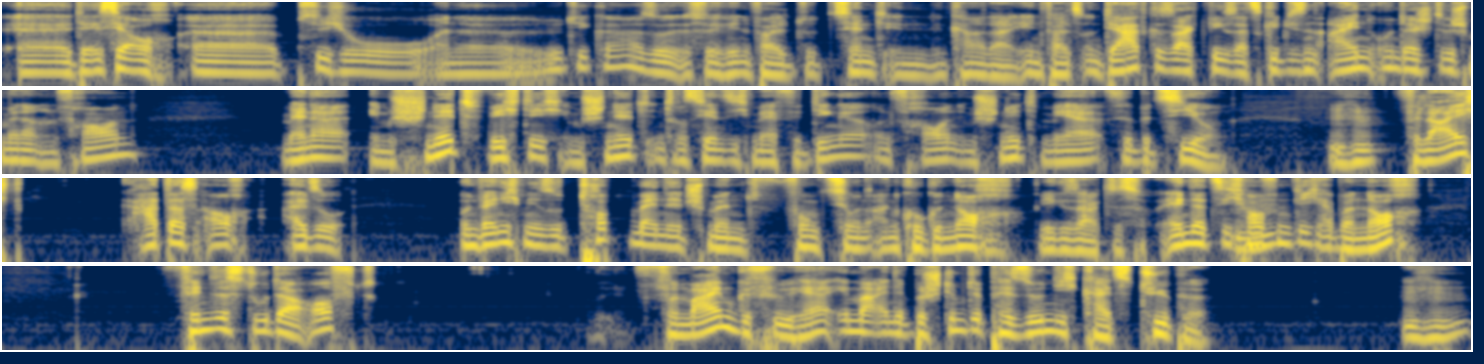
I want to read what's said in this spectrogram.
äh, der ist ja auch äh, Psychoanalytiker, also ist auf jeden Fall Dozent in, in Kanada jedenfalls. Und der hat gesagt, wie gesagt, es gibt diesen einen Unterschied zwischen Männern und Frauen. Männer im Schnitt, wichtig, im Schnitt interessieren sich mehr für Dinge und Frauen im Schnitt mehr für Beziehungen. Mhm. Vielleicht hat das auch, also, und wenn ich mir so Top-Management-Funktionen angucke, noch, wie gesagt, es ändert sich Mhm. hoffentlich, aber noch, findest du da oft, von meinem Gefühl her, immer eine bestimmte Persönlichkeitstype. Mhm.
